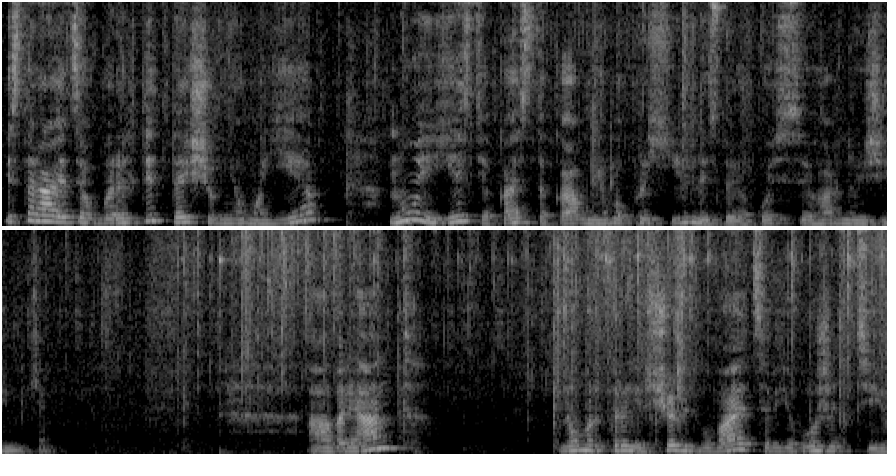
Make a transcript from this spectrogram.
і старається вберегти те, що в нього є. Ну і є якась така в нього прихильність до якоїсь гарної жінки. А варіант номер три. Що відбувається в його житті?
